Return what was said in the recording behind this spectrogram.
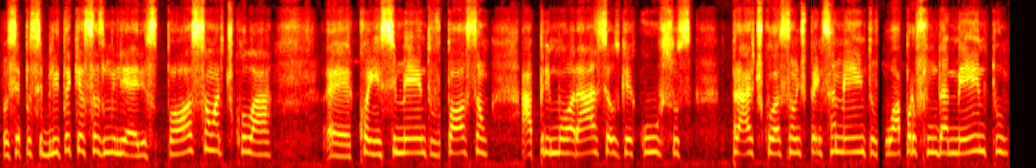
você possibilita que essas mulheres possam articular é, conhecimento, possam aprimorar seus recursos para articulação de pensamento, o aprofundamento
